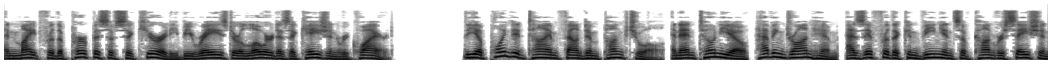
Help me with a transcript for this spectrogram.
and might for the purpose of security be raised or lowered as occasion required. The appointed time found him punctual, and Antonio, having drawn him, as if for the convenience of conversation,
